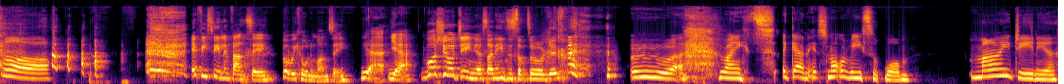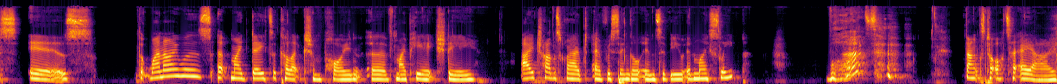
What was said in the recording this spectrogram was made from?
Oh, if he's feeling fancy, but we call him Monty. Yeah. Yeah. What's your genius? I need to stop talking. Ooh, right. Again, it's not a recent one. My genius is that when I was at my data collection point of my PhD, I transcribed every single interview in my sleep, what? thanks to Otter AI.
